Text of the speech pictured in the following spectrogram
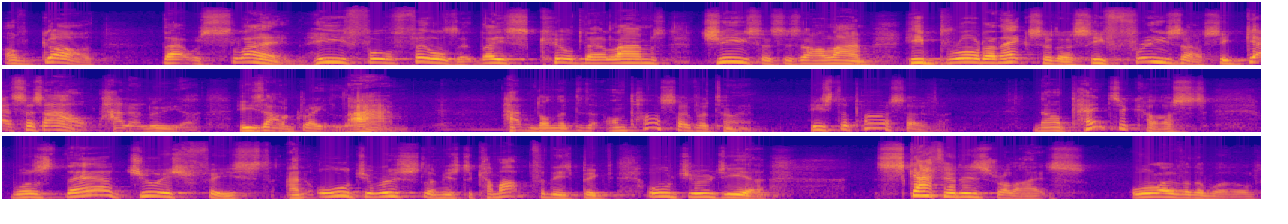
of God that was slain. He fulfills it. They killed their lambs. Jesus is our Lamb. He brought an exodus. He frees us. He gets us out. Hallelujah. He's our great Lamb. Happened on, the, on Passover time. He's the Passover. Now, Pentecost was their Jewish feast, and all Jerusalem used to come up for these big, all Judea, scattered Israelites all over the world.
